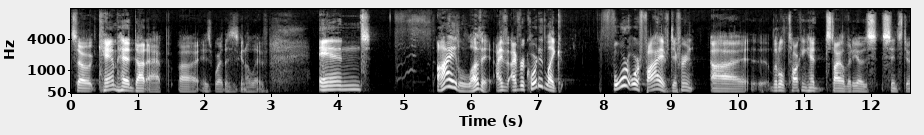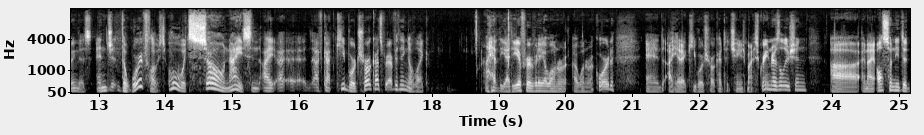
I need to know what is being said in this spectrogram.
so camhead.app uh, is where this is going to live, and I love it. I've I've recorded like four or five different uh, little talking head style videos since doing this, and j- the workflow is oh, it's so nice, and I, I I've got keyboard shortcuts for everything. Of like, I have the idea for a video I want to I want to record, and I hit a keyboard shortcut to change my screen resolution. Uh, and I also need to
